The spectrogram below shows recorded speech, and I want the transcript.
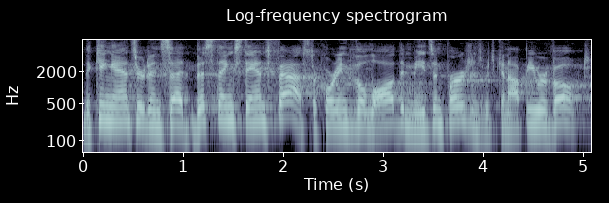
The king answered and said, This thing stands fast according to the law of the Medes and Persians, which cannot be revoked.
